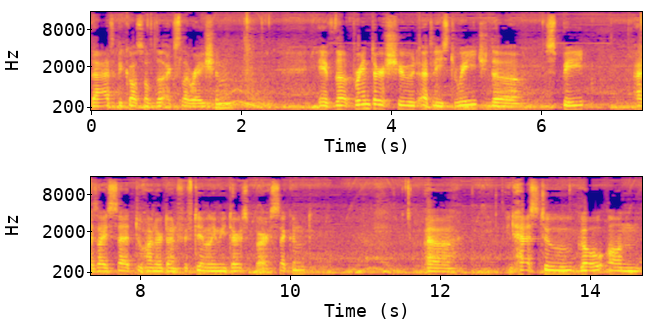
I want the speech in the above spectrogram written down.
That's because of the acceleration. If the printer should at least reach the speed as I said, 250 millimeters per second. Uh, it has to go on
